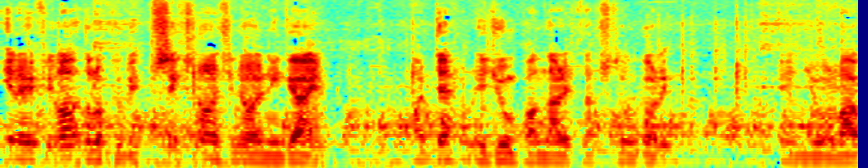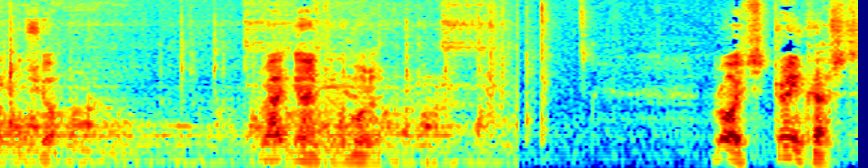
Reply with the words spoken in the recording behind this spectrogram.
you know if you like the look of it 6.99 in game I'd definitely jump on that if they've still got it in your local shop great game for the money right Dreamcast.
